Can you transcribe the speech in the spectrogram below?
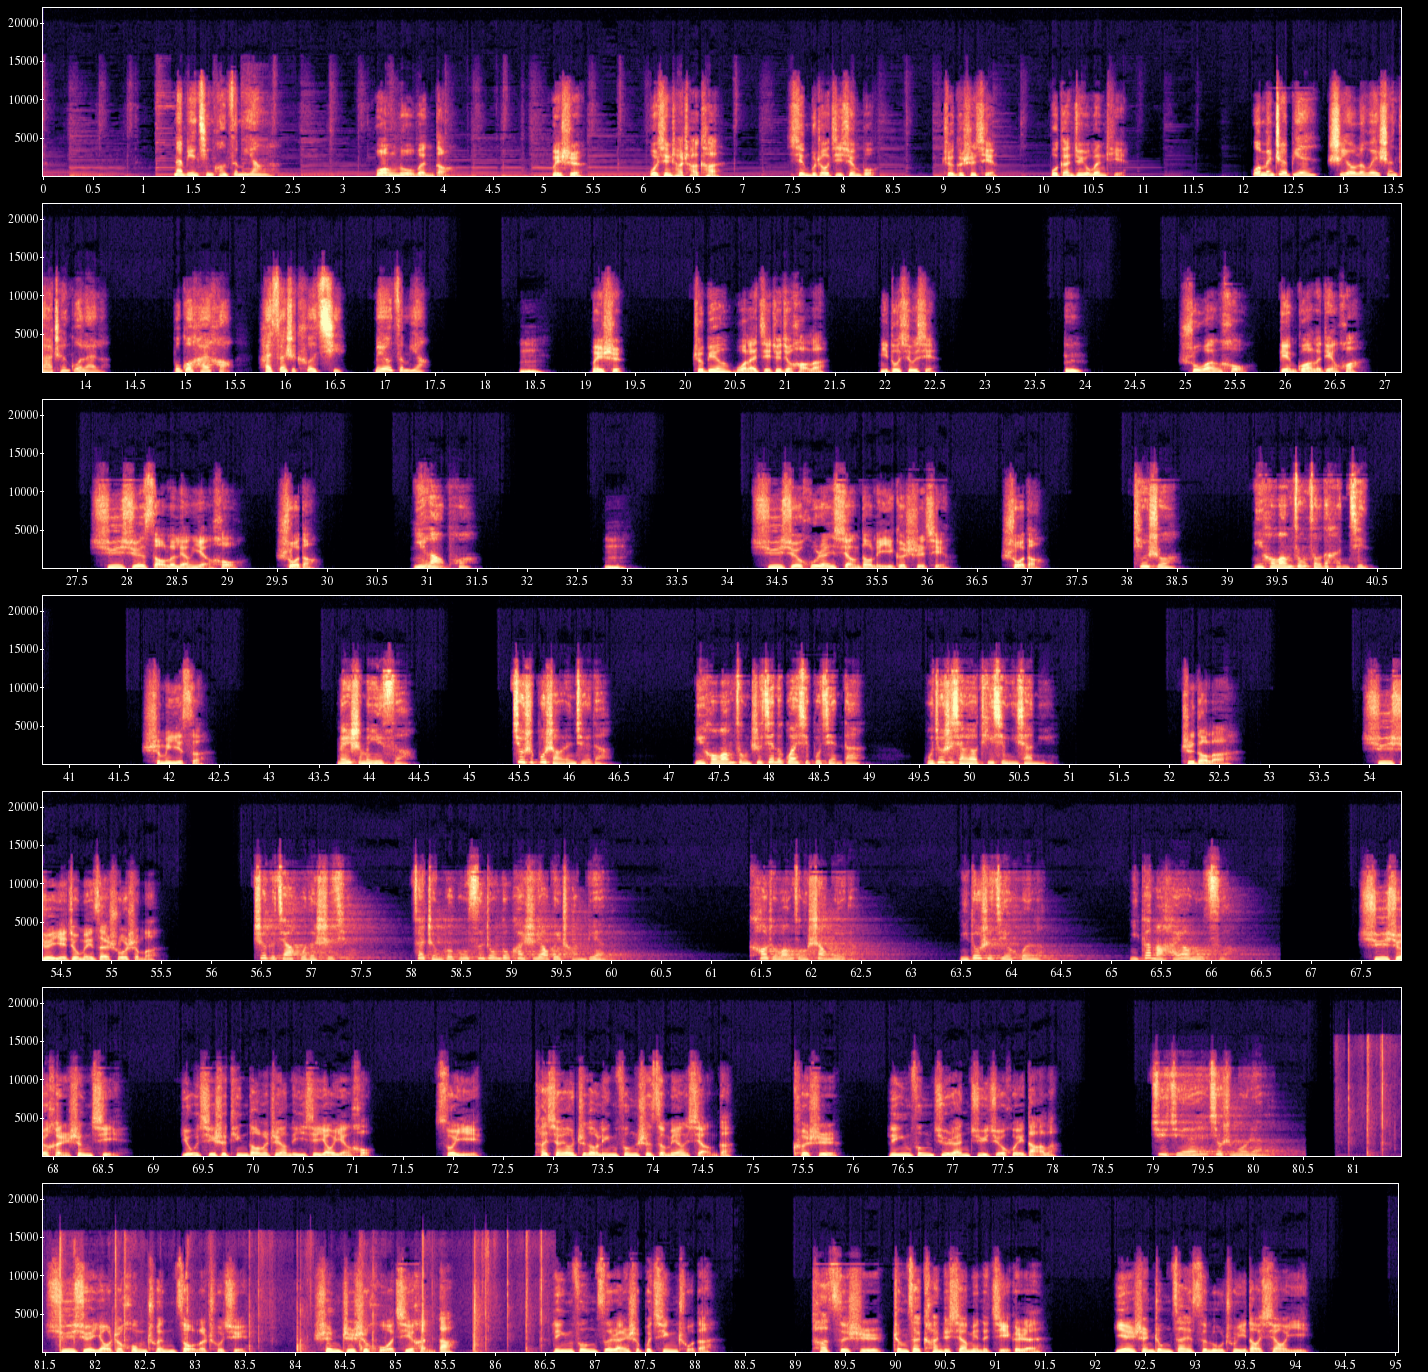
那边情况怎么样了？王洛问道。没事，我先查查看，先不着急宣布。这个事情，我感觉有问题。我们这边是有了卫生大臣过来了，不过还好，还算是客气，没有怎么样。嗯，没事，这边我来解决就好了，你多休息。嗯。说完后便挂了电话。薛雪扫了两眼后。说道：“你老婆。”嗯。薛雪忽然想到了一个事情，说道：“听说你和王总走得很近。”什么意思？没什么意思啊，就是不少人觉得你和王总之间的关系不简单。我就是想要提醒一下你。知道了。薛雪也就没再说什么。这个家伙的事情。在整个公司中都快是要被传遍了。靠着王总上位的，你都是结婚了，你干嘛还要如此啊？薛雪很生气，尤其是听到了这样的一些谣言后，所以她想要知道林峰是怎么样想的。可是林峰居然拒绝回答了。拒绝就是默认了。薛雪咬着红唇走了出去，甚至是火气很大。林峰自然是不清楚的，他此时正在看着下面的几个人，眼神中再次露出一道笑意。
